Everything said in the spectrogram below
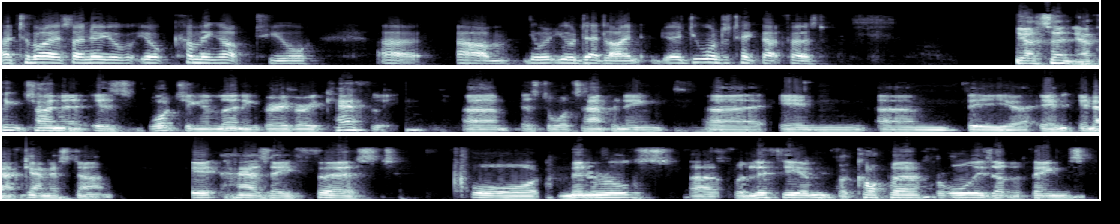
Uh, Tobias, I know you're you're coming up to your uh, um, your your deadline. Uh, do you want to take that first? Yeah, certainly. I think China is watching and learning very very carefully um, as to what's happening uh, in um, the uh, in, in Afghanistan. It has a thirst for minerals, uh, for lithium, for copper, for all these other things.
